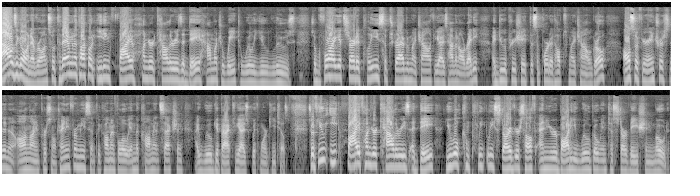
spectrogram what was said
How's it going everyone? So today I'm going to talk about eating 500 calories a day. How much weight will you lose? So before I get started, please subscribe to my channel if you guys haven't already. I do appreciate the support. It helps my channel grow. Also, if you're interested in online personal training from me, simply comment below in the comment section. I will get back to you guys with more details. So if you eat 500 calories a day, you will completely starve yourself and your body will go into starvation mode.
